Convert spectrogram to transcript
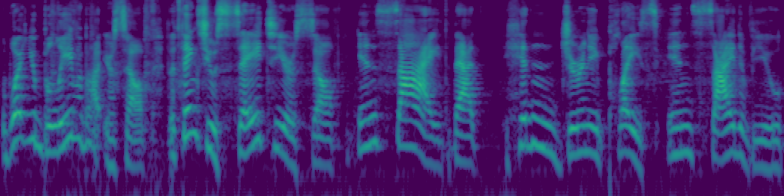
what you believe about yourself, the things you say to yourself inside that hidden journey place inside of you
